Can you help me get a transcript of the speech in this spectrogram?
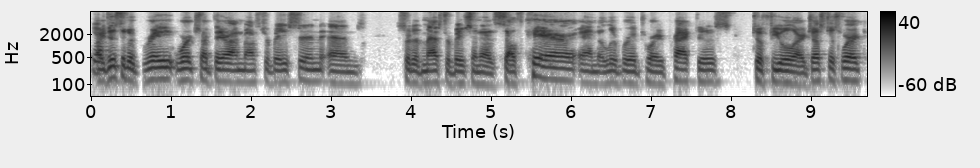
Yep. I just did a great workshop there on masturbation and sort of masturbation as self care and a liberatory practice to fuel our justice work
